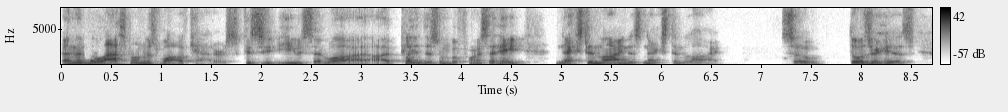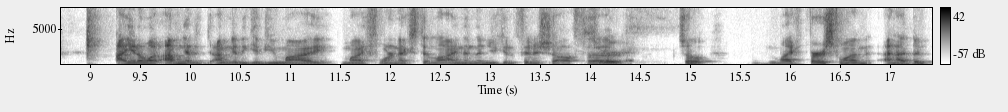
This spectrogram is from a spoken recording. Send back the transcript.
And then the last one was Wildcatters because he said, Well, I, have played this one before. I said, Hey, next in line is next in line. So those are his. I, you know what? I'm gonna I'm gonna give you my my four next in line, and then you can finish off. Uh, sure. So my first one, and I've been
